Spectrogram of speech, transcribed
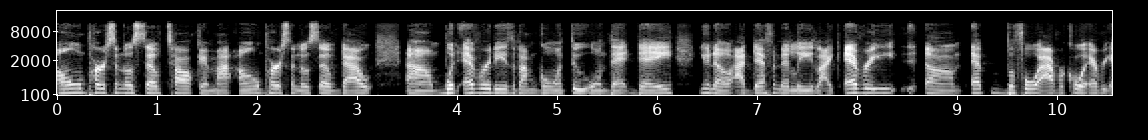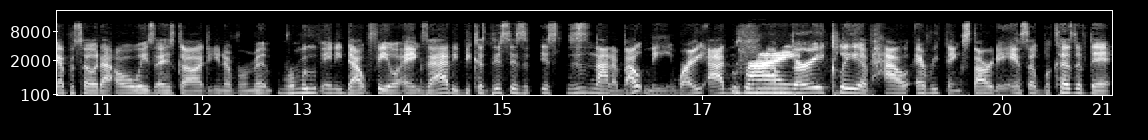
own personal self-talk and my own personal self-doubt, um, whatever it is that I'm going through on that day, you know, I definitely like every um ep- before I record every episode, I always ask God, you know, rem- remove any doubt, fear, anxiety because this is this is not about me, right? I, right. I'm very clear of how everything started. And so because of that,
